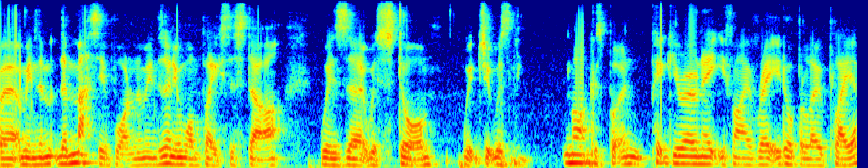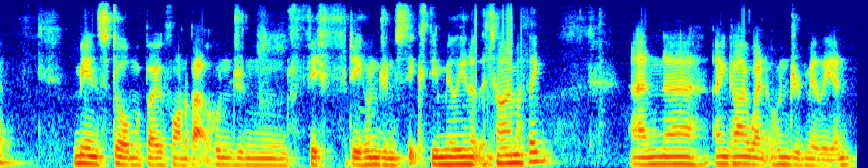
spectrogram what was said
uh, I mean, the, the, massive one. I mean, there's only one place to start. Was uh, was Storm, which it was Marcus put pick your own 85 rated or below player. Me and Storm were both on about 150, 160 million at the time, I think. And uh, I think I went 100 million,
